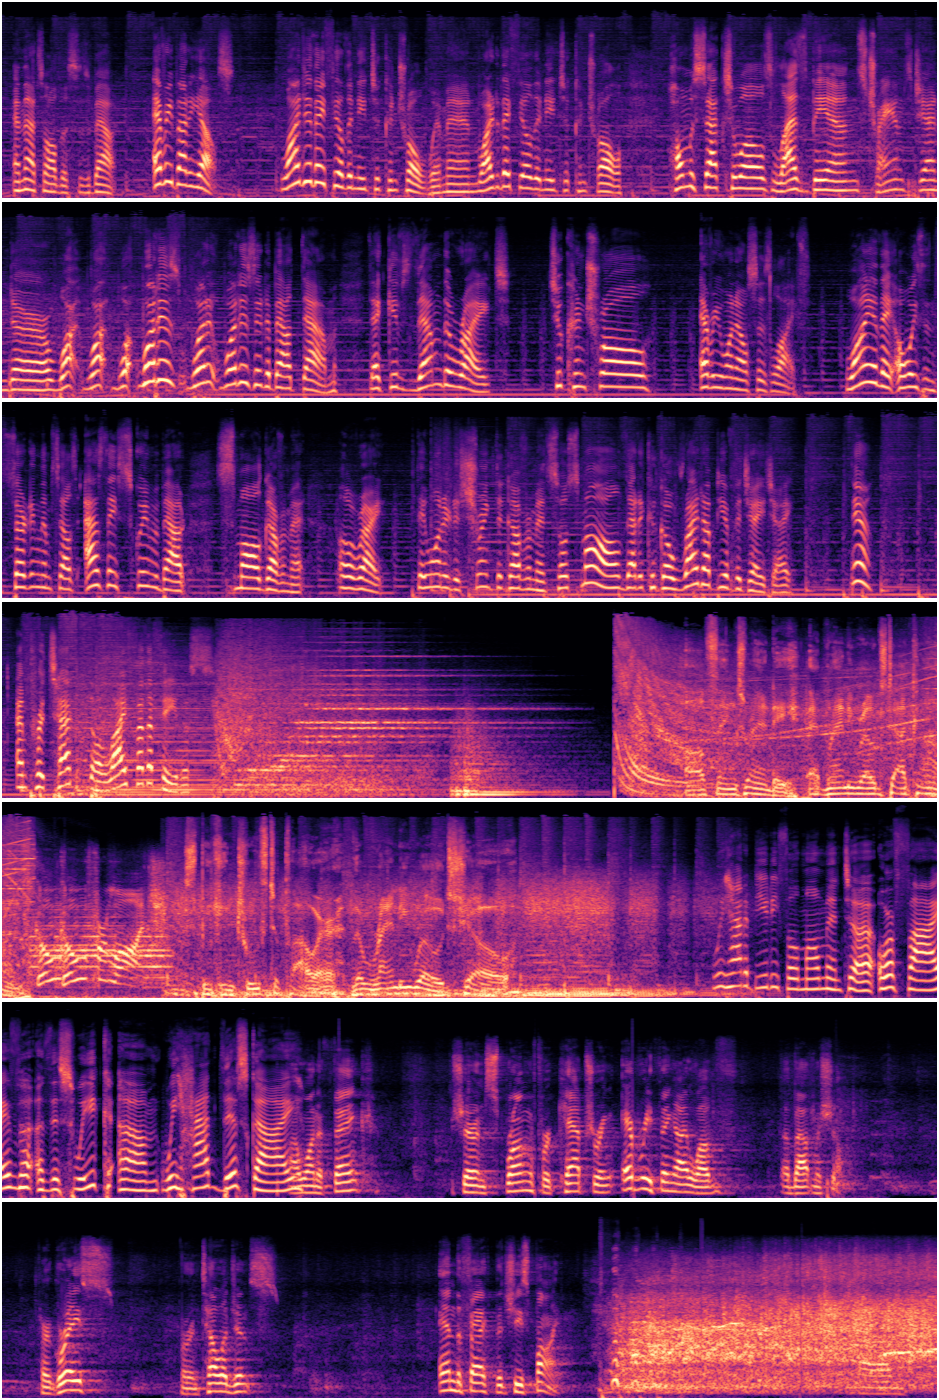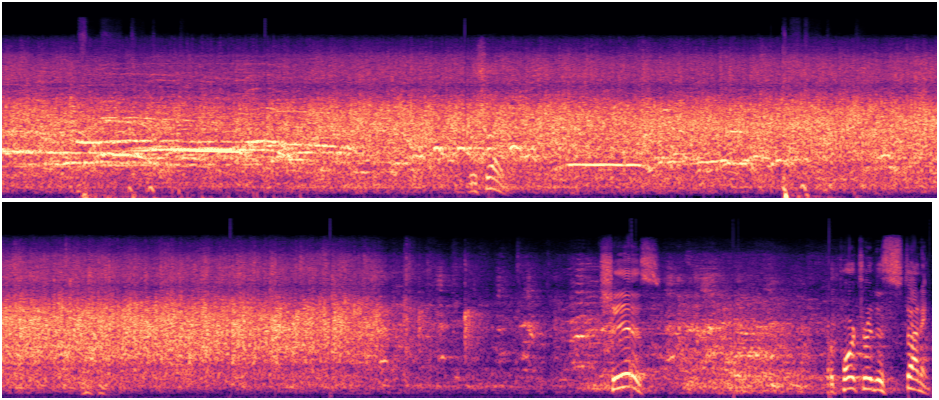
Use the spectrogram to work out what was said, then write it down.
And that's all this is about. Everybody else. Why do they feel the need to control women? Why do they feel the need to control homosexuals, lesbians, transgender? What what what what is what what is it about them that gives them the right to control everyone else's life? Why are they always inserting themselves as they scream about small government? Oh right, they wanted to shrink the government so small that it could go right up your vajayjay. Yeah. And protect the life of the fetus. All things Randi at randirhodes.com. Go, go for launch. Speaking truth to power, The Randi Rhodes Show. We had a beautiful moment uh, or five uh, this week. Um, we had this guy. I want to thank Sharon Sprung for capturing everything I love about Michelle her grace, her intelligence, and the fact that she's fine. Um. She is. Her portrait is stunning.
